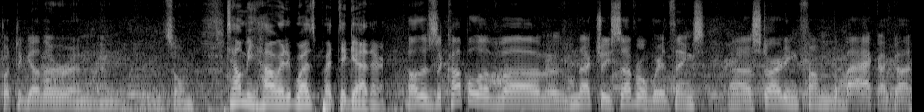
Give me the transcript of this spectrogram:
put together and, and so on. Tell me how it was put together. Oh, there's a couple of uh, actually several weird things. Uh, starting from the back, I got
